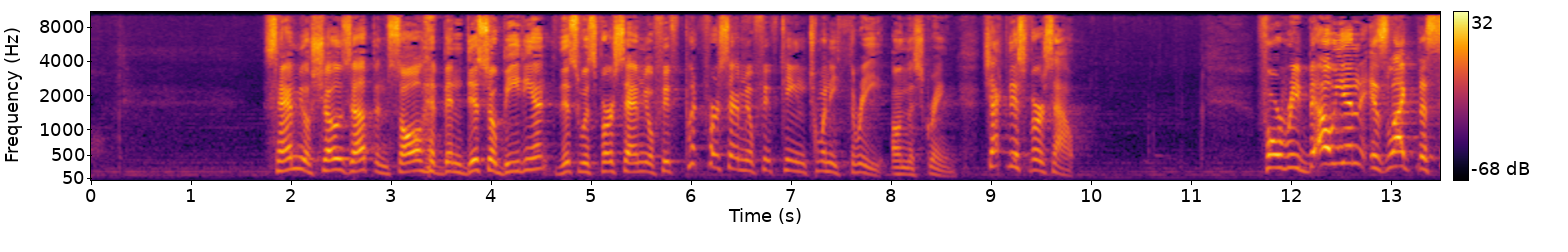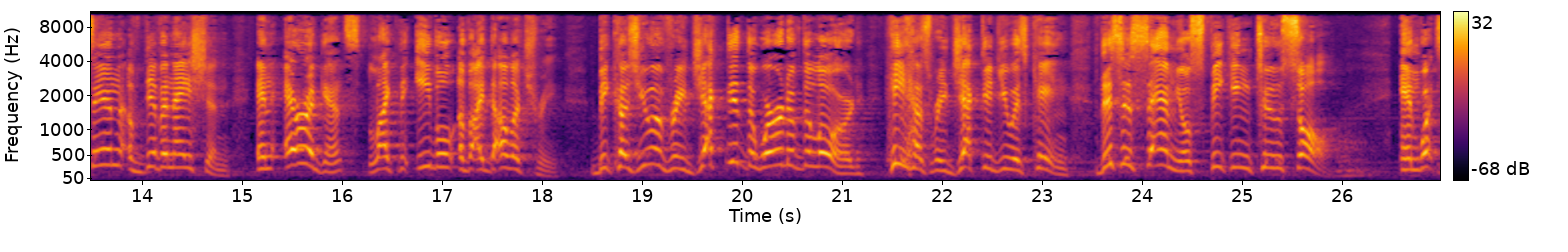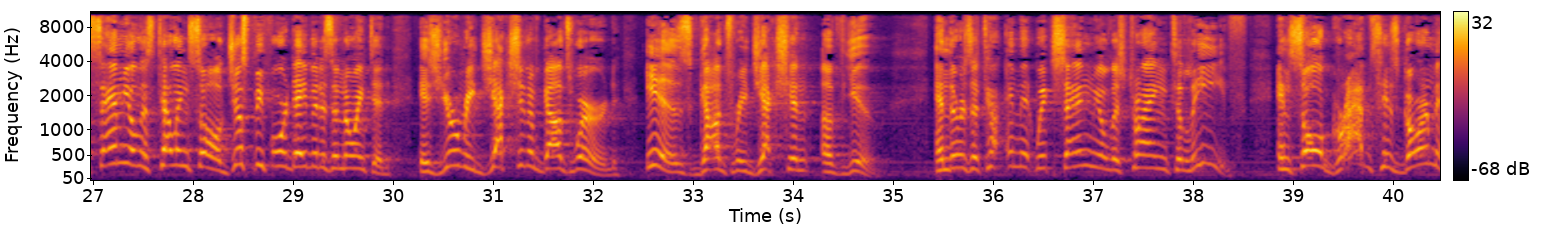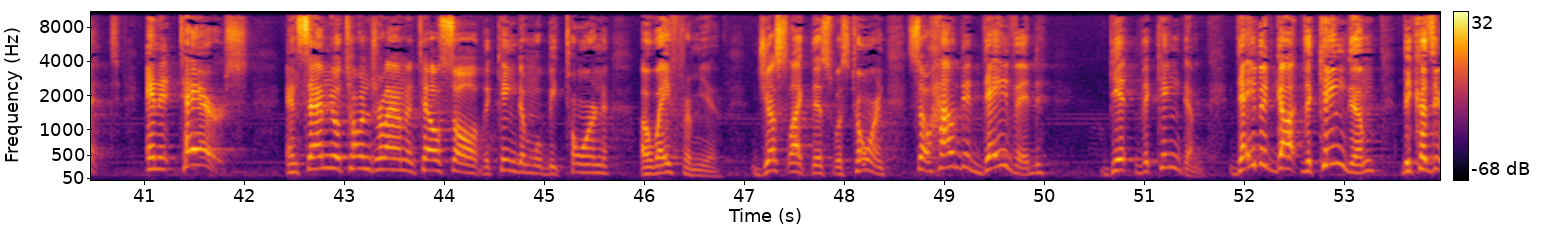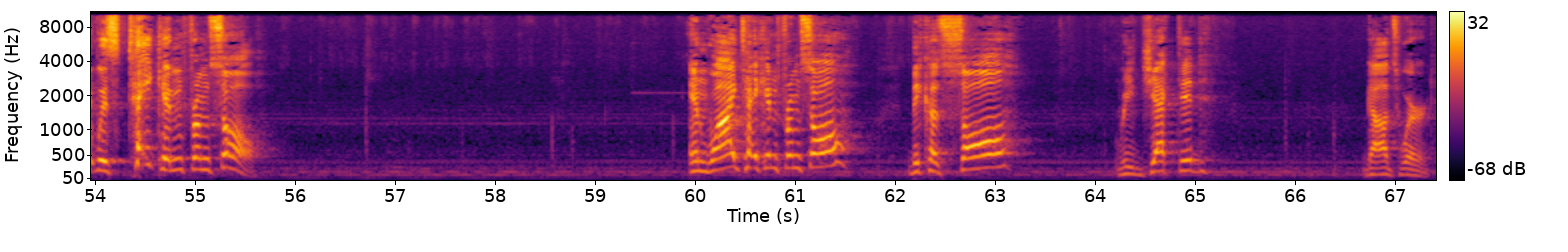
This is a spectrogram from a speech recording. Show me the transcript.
Samuel shows up and Saul had been disobedient. This was 1 Samuel 15. Put 1 Samuel 15, 23 on the screen. Check this verse out. For rebellion is like the sin of divination, and arrogance like the evil of idolatry. Because you have rejected the word of the Lord, he has rejected you as king. This is Samuel speaking to Saul. And what Samuel is telling Saul just before David is anointed is your rejection of God's word is God's rejection of you. And there is a time at which Samuel is trying to leave, and Saul grabs his garment and it tears. And Samuel turns around and tells Saul, The kingdom will be torn away from you, just like this was torn. So, how did David get the kingdom? David got the kingdom because it was taken from Saul. And why taken from Saul? Because Saul rejected God's word.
